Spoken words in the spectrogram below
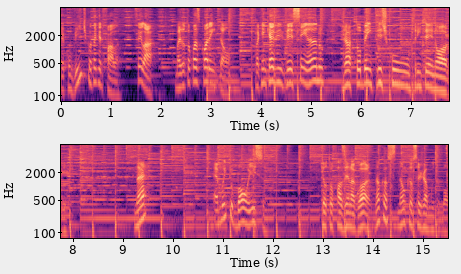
É com 20 quanto é que ele fala? Sei lá. Mas eu tô quase 40 então. Para quem quer viver 100 anos, já tô bem triste com 39. Né? É muito bom isso que eu tô fazendo agora. Não que eu, não que eu seja muito bom.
